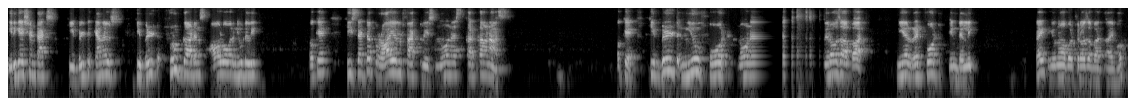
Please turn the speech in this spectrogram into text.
irrigation tax. He built canals. He built fruit gardens all over New Delhi. Okay. He set up royal factories known as karkhanas. Okay. He built new fort known as Firozabad near Red Fort in Delhi. Right? You know about Firozabad, I hope.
